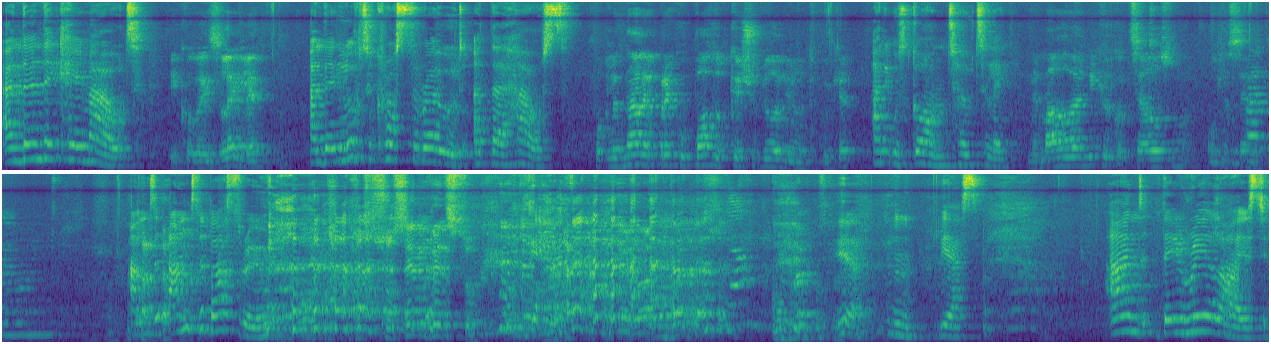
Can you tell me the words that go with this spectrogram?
And then they came out И кога излегле, and they looked across the road at their house погледнале преку патот кај што била нивната куќа, and it was gone totally. немало е никако целосно однесено. And, and the bathroom. Со себе ветсто. yeah. mm, yes. And they realized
